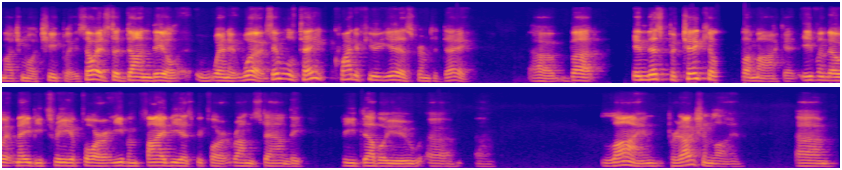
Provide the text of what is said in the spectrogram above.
much more cheaply. So it's a done deal when it works. It will take quite a few years from today. Uh, but in this particular market, even though it may be three or four or even five years before it runs down the VW uh, uh, line, production line, um,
